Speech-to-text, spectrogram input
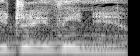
DJ Vini.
